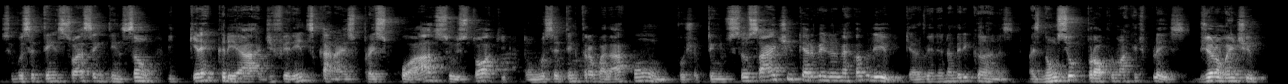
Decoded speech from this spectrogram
Se você tem só essa intenção e quer criar diferentes canais para escoar seu estoque, então você tem que trabalhar com, poxa, eu tenho o seu site e quero vender no Mercado Livre, quero vender na Americanas, mas não o seu próprio marketplace. Geralmente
